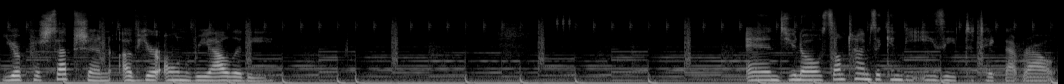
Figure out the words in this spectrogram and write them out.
your perception of your own reality. And you know, sometimes it can be easy to take that route.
